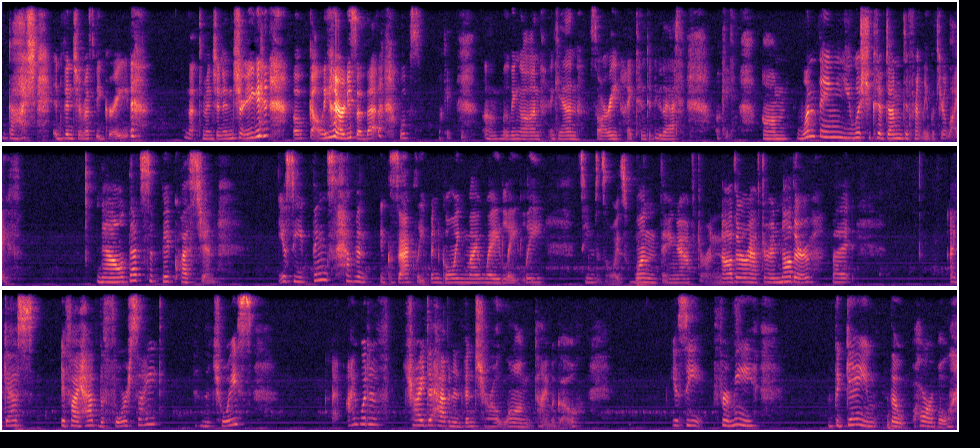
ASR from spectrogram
Gosh, adventure must be great. Not to mention intrigue. oh golly, I already said that. Whoops. Okay, um, moving on again. Sorry, I tend to do that. Okay, um, one thing you wish you could have done differently with your life. Now, that's a big question. You see, things haven't exactly been going my way lately. It seems it's always one thing after another after another, but I guess if I had the foresight and the choice, I would have tried to have an adventure a long time ago. You see, for me, the game, though horrible,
